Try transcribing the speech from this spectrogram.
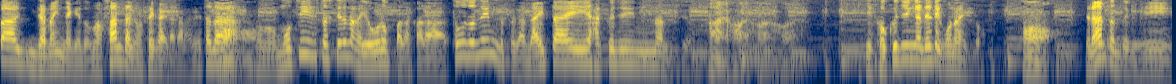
パじゃないんだけど、まあ、ファンタジーの世界だからね。ただそのモチーフとしてるのがヨーロッパだから、登場人物が大体白人なんですよ。はいはいはいはい。で、黒人が出てこないと。うん。で、なった時に、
